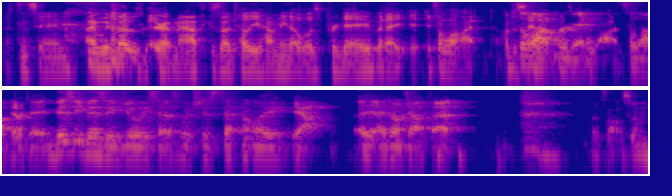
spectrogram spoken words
That's insane. I wish I was better at math because I'd tell you how many that was per day, but I, it's a lot. I'll just it's a lot per day. A lot. It's a lot yeah. per day. Busy, busy, Julie says, which is definitely, yeah, I, I don't doubt that. That's awesome.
